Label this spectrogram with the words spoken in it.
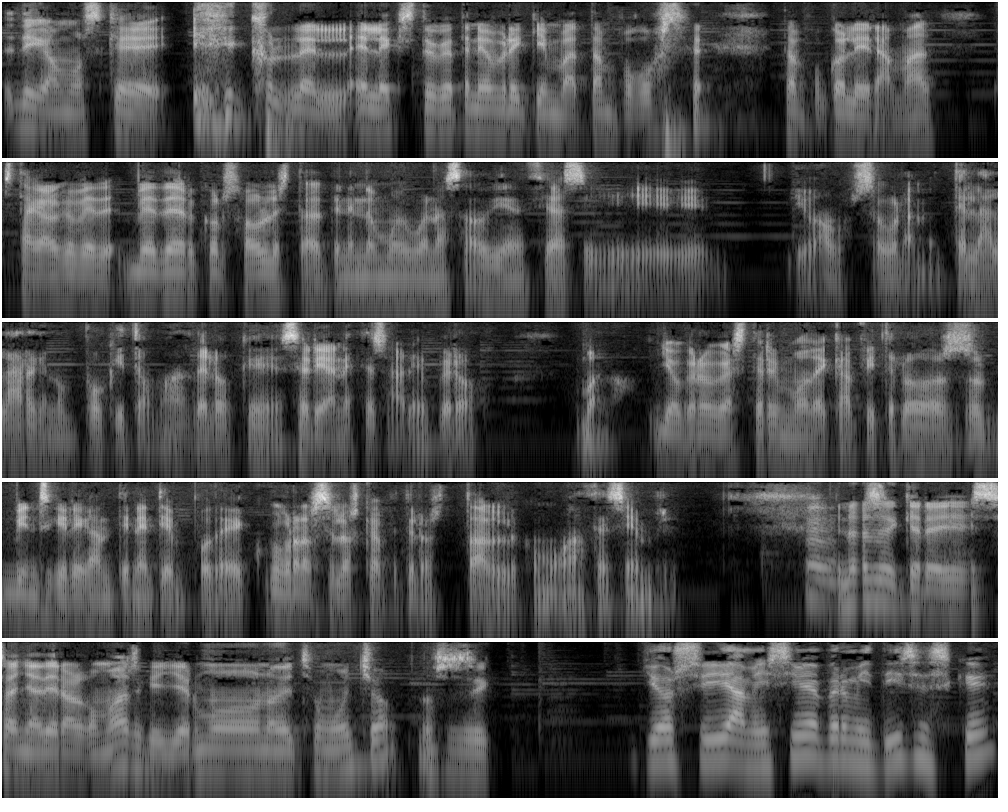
digamos que con el, el éxito que ha tenido Breaking Bad tampoco, se- tampoco le irá mal. Está claro que Be- Better Call Saul está teniendo muy buenas audiencias y, y vamos, seguramente la alarguen un poquito más de lo que sería necesario, pero bueno, yo creo que a este ritmo de capítulos Vince Gilligan tiene tiempo de currarse los capítulos tal como hace siempre. Mm. No sé si queréis añadir algo más, Guillermo no ha dicho mucho, no sé si... Yo sí, a mí si me permitís, es que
